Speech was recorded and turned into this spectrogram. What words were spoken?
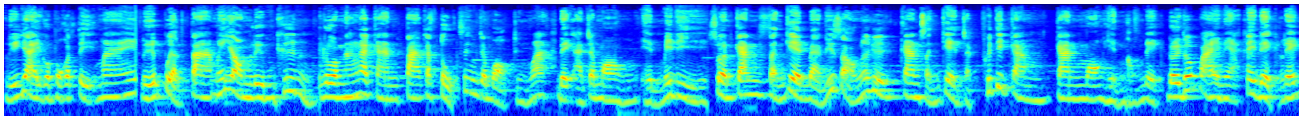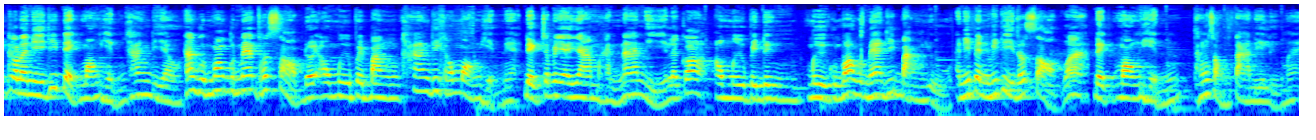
หรือใหญ่กว่าปกติไหม หรือเปลือกตาไม่ยอมลืมขึ้น รวมทั้งอาการตากระตุก ซึ่งจะบอกถึงว่าเด็กอาจจะมองเห็นไม่ดี ส่วนการสังเกตแบบที่สองก็คือการสังเกตจากพฤติกรรม การมองเห็นของเด็ก โดยทั่วไปเนี่ยในเด็กเล็กกรณีที่เด็กมองเห็นข้างเดียว ถ้าคุณพ่อคุณแม่ทดสอบ โดยเอามือไปบังข้างที่เขามองเห็นเนี่ยเด็กจะพยายามหันหน้าหนีแล้วก็เอามือไปดึงมือคุณพ่อคุณแม่ที่บังอยู่ อันนี้เป็นวิธีทดสอบว่าเด็กมองเห็นทั้งสองตาดีหรือไม่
